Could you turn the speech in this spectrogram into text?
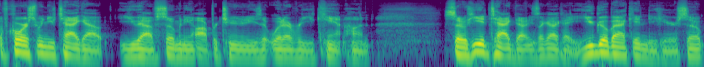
of course, when you tag out, you have so many opportunities at whatever you can't hunt. So he had tagged out. He's like, okay, you go back into here. So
